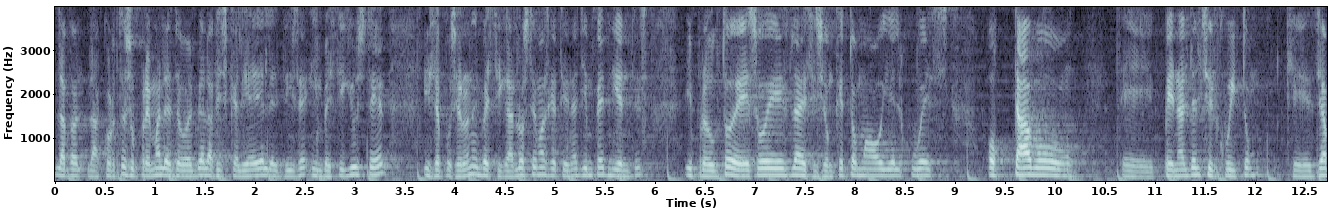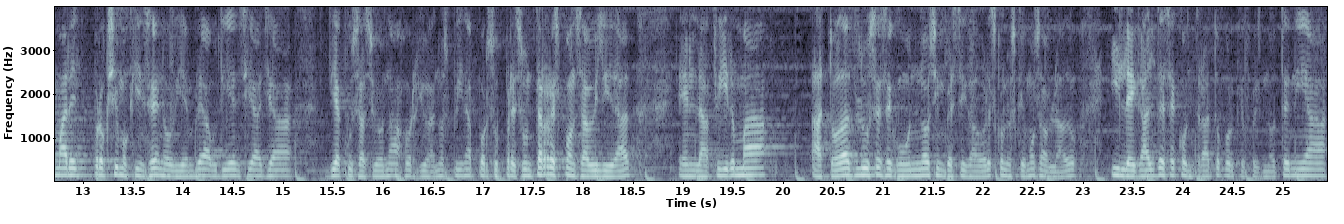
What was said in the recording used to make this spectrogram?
la, la Corte Suprema les devuelve a la Fiscalía y les dice, investigue usted, y se pusieron a investigar los temas que tiene allí pendientes, y producto de eso es la decisión que toma hoy el juez octavo eh, penal del circuito, que es llamar el próximo 15 de noviembre a audiencia ya de acusación a Jorge Iván Ospina por su presunta responsabilidad en la firma a todas luces, según los investigadores con los que hemos hablado, ilegal de ese contrato, porque pues no tenía,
